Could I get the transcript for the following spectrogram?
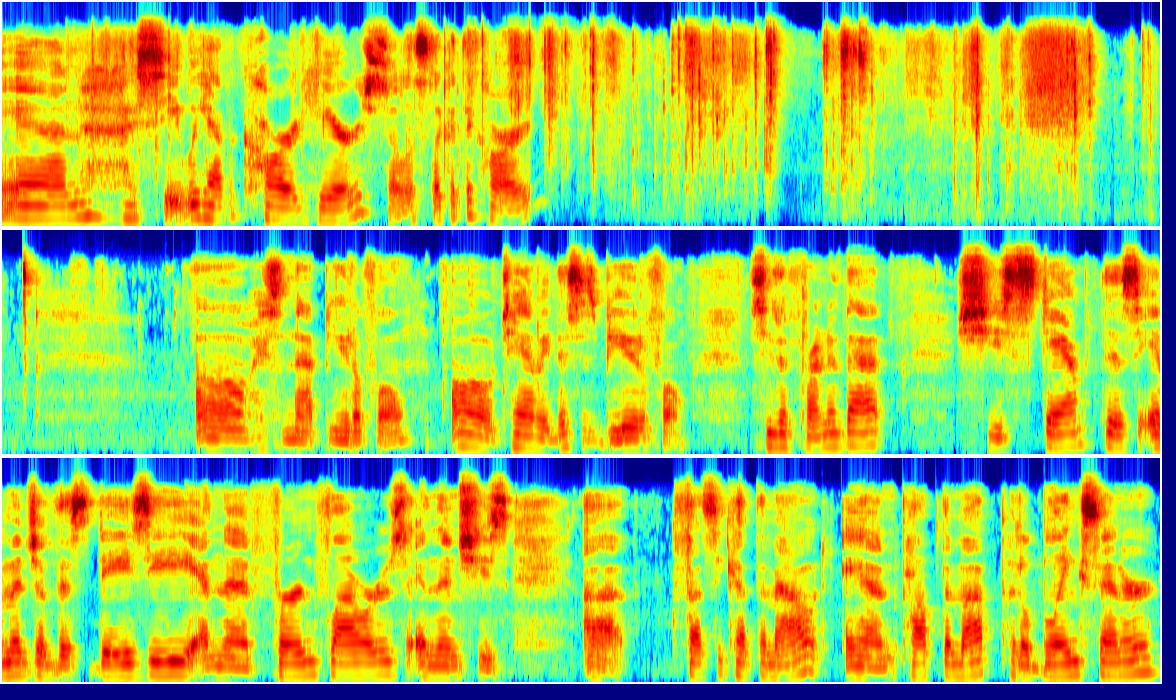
And I see we have a card here, so let's look at the card. Oh, isn't that beautiful? Oh, Tammy, this is beautiful. See the front of that? She's stamped this image of this daisy and the fern flowers, and then she's uh, fussy cut them out and popped them up, put a bling center.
